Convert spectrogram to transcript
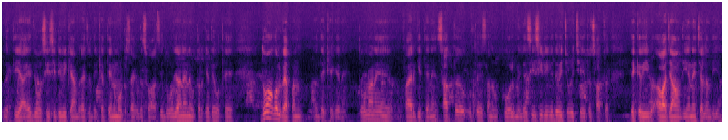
ਵਿਅਕਤੀ ਆਏ ਜੋ ਸੀਸੀਟੀਵੀ ਕੈਮਰੇ 'ਚ ਦੇਖਿਆ। ਤਿੰਨ ਮੋਟਰਸਾਈਕਲ ਤੇ ਸਵਾਰ ਸੀ। ਦੋ ਜਣੇ ਨੇ ਉਤਰ ਕੇ ਤੇ ਉੱਥੇ ਦੋਵਾਂ ਕੋਲ ਵੈਪਨ ਦੇਖੇ ਗਏ ਨੇ ਤੇ ਉਹਨਾਂ ਨੇ ਫਾਇਰ ਕੀਤੇ ਨੇ। ਸੱਤ ਉੱਥੇ ਸਾਨੂੰ ਕੋਲ ਮਿਲੇ। ਸੀਸੀਟੀਵੀ ਦੇ ਵਿੱਚੋਂ ਵੀ 6 ਤੋਂ 7 ਦੇ ਕਰੀਬ ਆਵਾਜ਼ਾਂ ਆਉਂਦੀਆਂ ਨੇ ਚੱਲਣ ਦੀਆਂ।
